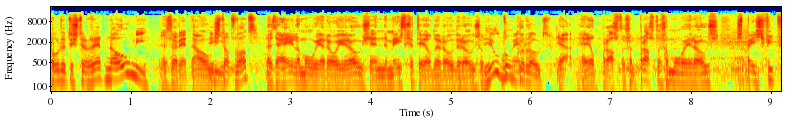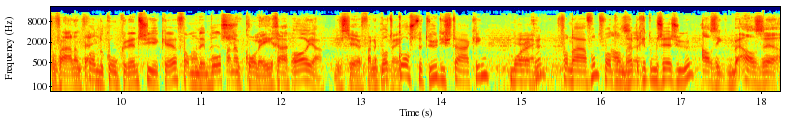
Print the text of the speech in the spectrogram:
Oh, dat is de Red Naomi. Dat is de Red Naomi. Is dat wat? Dat is een hele mooie rode roos en de meest geteelde rode roos. Op heel donkerrood. Ja, heel prachtig. Een prachtige mooie roos. Specifiek voor Valentijn. Van de concurrentie, ik, hè? Van, Den Bos. Van een collega. Oh ja. Dus, uh, van een wat kost het u, die staking, morgen, uh, vanavond? Want dan begint om zes uur. Als ik, als, uh,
